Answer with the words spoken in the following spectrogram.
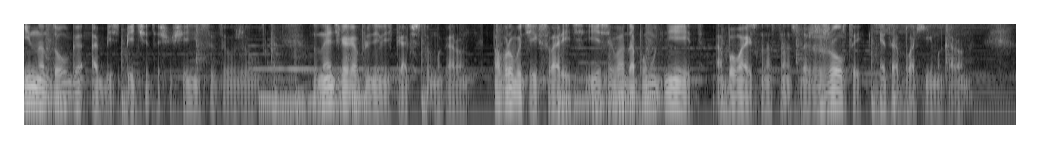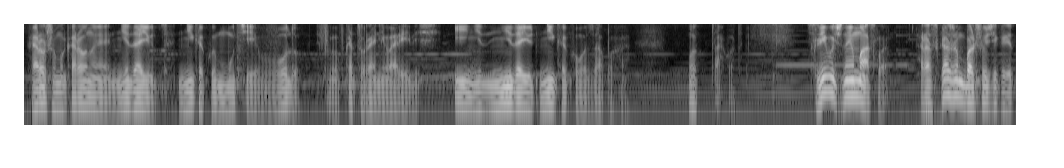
и надолго обеспечит ощущение сытого желудка. Знаете, как определить качество макарон? Попробуйте их сварить. Если вода помутнеет, а бывает, что она становится даже желтой, это плохие макароны. Хорошие макароны не дают никакой мути в воду, в, в которой они варились, и не, не дают никакого запаха. Вот так вот. Сливочное масло – Расскажем большой секрет.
